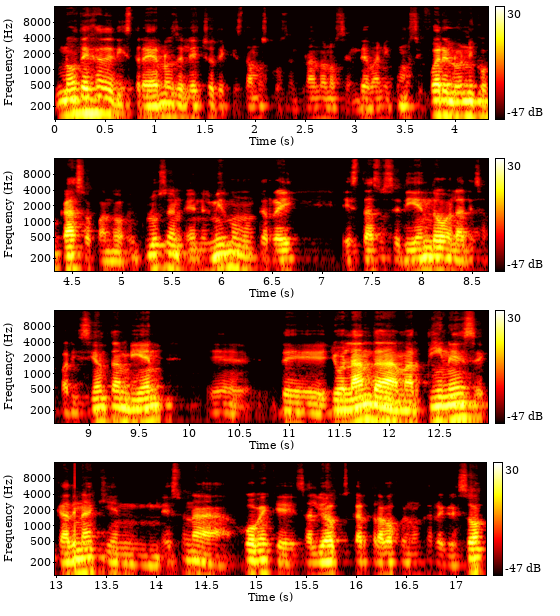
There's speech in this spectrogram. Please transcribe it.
no deja de distraernos del hecho de que estamos concentrándonos en Devani como si fuera el único caso, cuando incluso en, el mismo Monterrey está sucediendo la desaparición también eh, de Yolanda Martínez eh, Cadena, quien es una joven que salió a buscar trabajo y nunca regresó.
